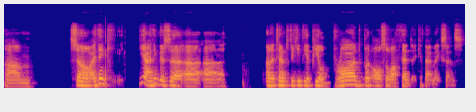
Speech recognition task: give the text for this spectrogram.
Um, so I think, yeah, I think there's a, a, a an attempt to keep the appeal broad but also authentic, if that makes sense.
